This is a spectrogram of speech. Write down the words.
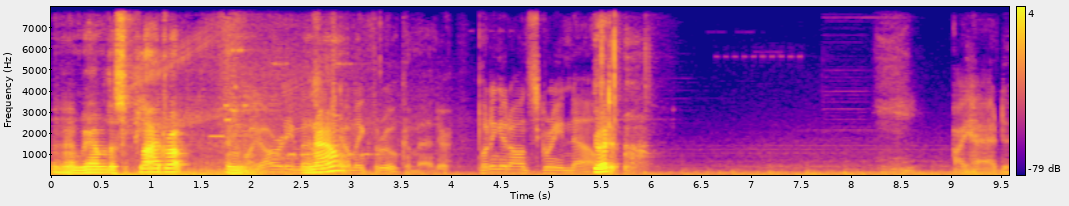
And we have the supply drop and Priority message now, coming through, Commander. Putting it on screen now. good. I had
